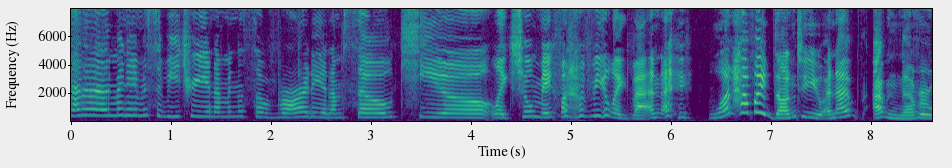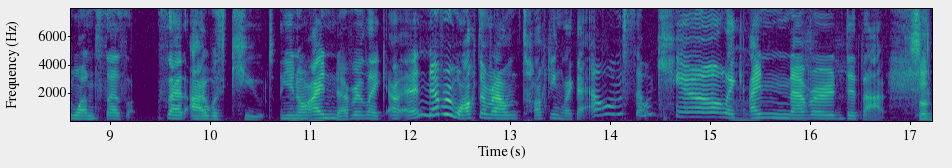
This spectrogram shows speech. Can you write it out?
ah, my name is Savitri and I'm in a sorority and I'm so cute. Like she'll make fun of me like that and I what have I done to you? And I've I've never once said said I was cute. You know I mm-hmm. never like I, I never walked around talking like that. Oh I'm so cute. Like uh-huh. I never did that. So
